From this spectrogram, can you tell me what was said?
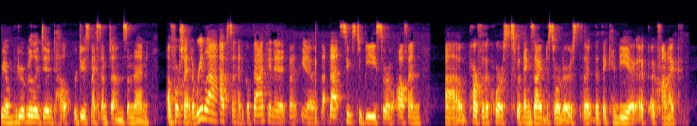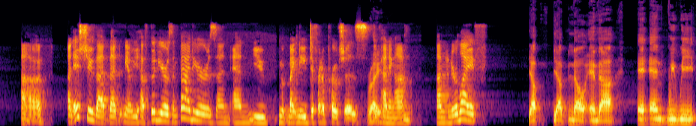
you know really did help reduce my symptoms. And then unfortunately, I had a relapse and had to go back in it. But you know that, that seems to be sort of often uh, par for the course with anxiety disorders that, that they can be a, a chronic uh, an issue that that you know you have good years and bad years and and you m- might need different approaches right. depending on on your life yep yep no and uh and, we we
